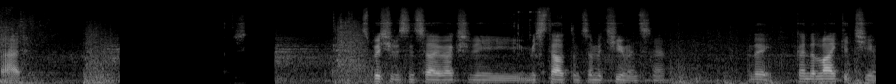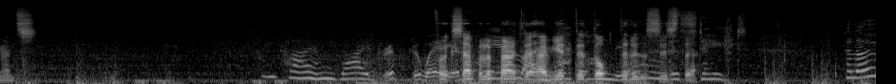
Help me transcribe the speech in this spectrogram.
bad. Especially since I've actually missed out on some achievements now. And I kinda like achievements. Sometimes I drift away. For example, apparently I have yet to adopt the the little sister. estate. Hello?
